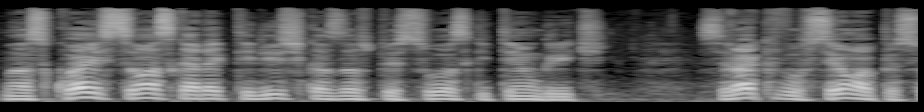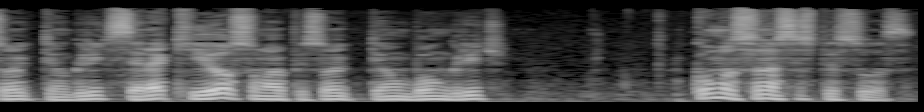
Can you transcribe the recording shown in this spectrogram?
Mas quais são as características das pessoas que têm um grit? Será que você é uma pessoa que tem um grit? Será que eu sou uma pessoa que tem um bom grit? Como são essas pessoas?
